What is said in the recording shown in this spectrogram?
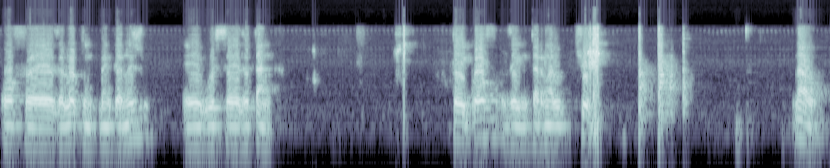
of uh, the locking mechanism uh, with uh, the tank. Take off the internal tube. Now,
